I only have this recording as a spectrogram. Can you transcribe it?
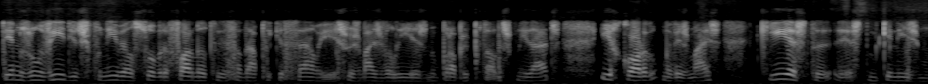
Temos um vídeo disponível sobre a forma de utilização da aplicação e as suas mais-valias no próprio portal das comunidades. E recordo, uma vez mais, que este, este mecanismo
